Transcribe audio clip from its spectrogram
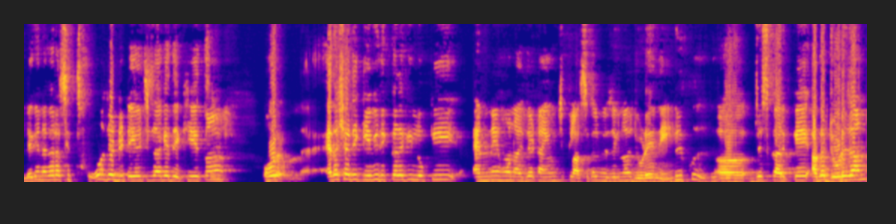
ਲੇਕਿਨ ਅਗਰ ਅਸੀਂ ਥੋੜਾ ਜਿਹਾ ਡਿਟੇਲ 'ਚ ਜਾ ਕੇ ਦੇਖੀਏ ਤਾਂ ਔਰ ਇਹਦਾ ਸ਼ਾਇਦ ਇੱਕ ਇਹ ਵੀ ਦਿੱਕਤ ਹੈ ਕਿ ਲੋਕੀ ਐਨੇ ਹੁਣ ਅੱਜ ਦੇ ਟਾਈਮ 'ਚ ਕਲਾਸੀਕਲ 뮤직 ਨਾਲ ਜੁੜੇ ਨਹੀਂ ਬਿਲਕੁਲ ਬਿਲਕੁਲ ਅਹ, ਜਿਸ ਕਰਕੇ ਅਗਰ ਜੁੜ ਜਾਣ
